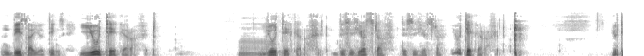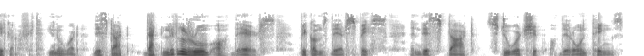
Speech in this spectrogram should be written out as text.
and these are your things. You take care of it. Hmm. You take care of it. This is your stuff. This is your stuff. You take care of it. you take care of it. You know what? They start, that little room of theirs becomes their space and they start stewardship of their own things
